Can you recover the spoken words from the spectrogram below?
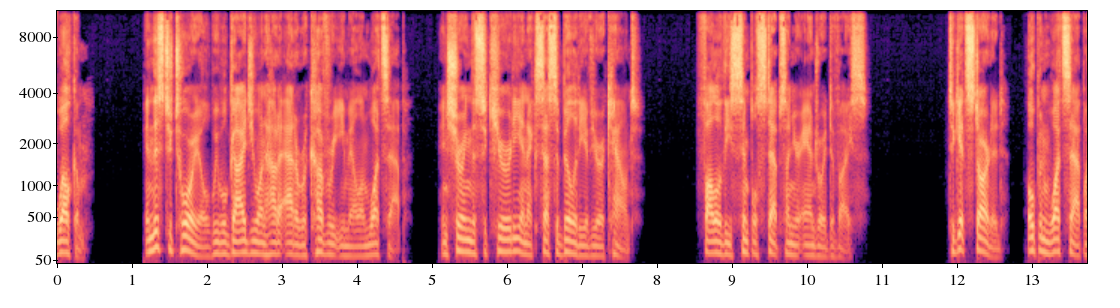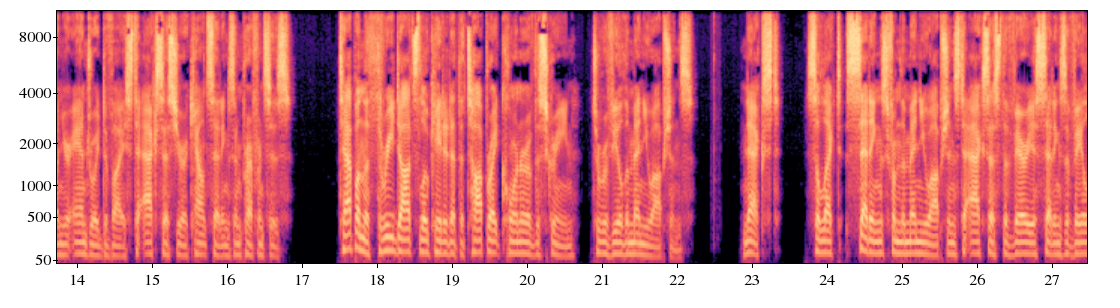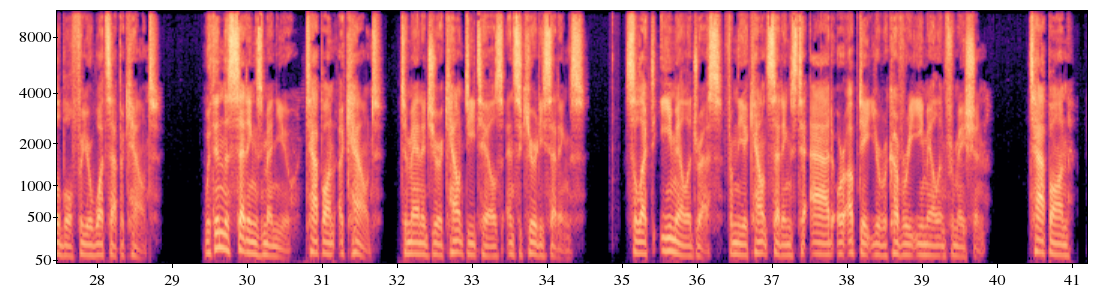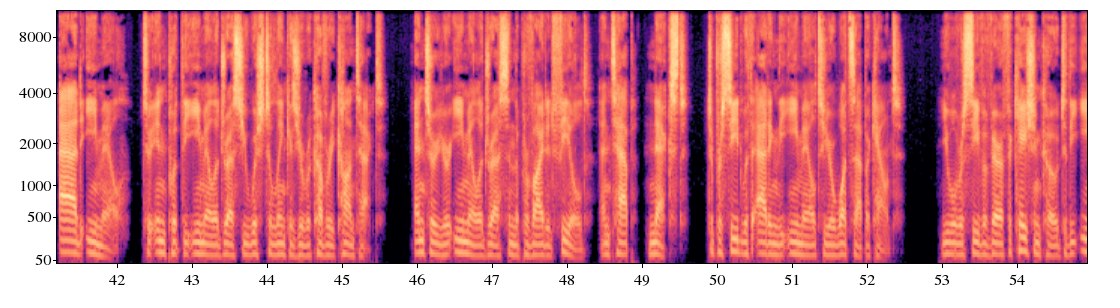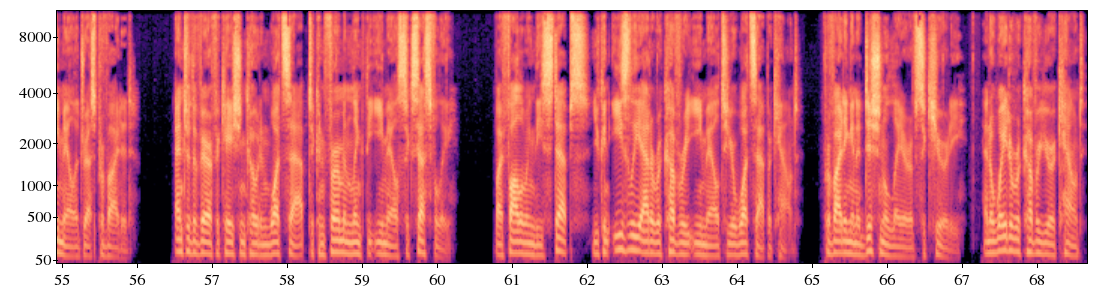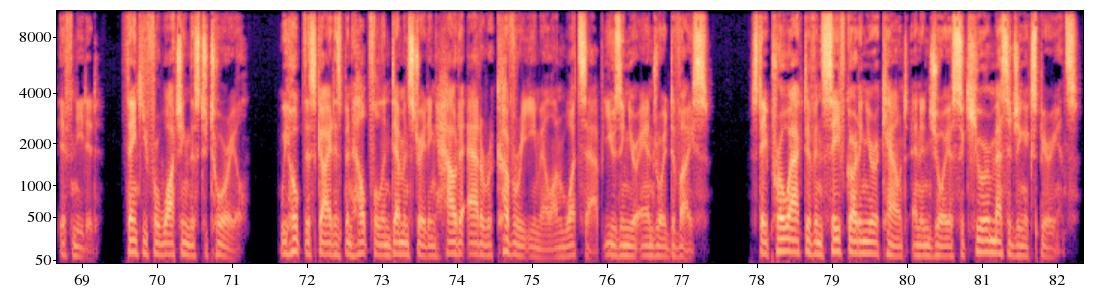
Welcome. In this tutorial, we will guide you on how to add a recovery email on WhatsApp, ensuring the security and accessibility of your account. Follow these simple steps on your Android device. To get started, open WhatsApp on your Android device to access your account settings and preferences. Tap on the three dots located at the top right corner of the screen to reveal the menu options. Next, select Settings from the menu options to access the various settings available for your WhatsApp account. Within the Settings menu, tap on Account to manage your account details and security settings. Select Email Address from the account settings to add or update your recovery email information. Tap on Add Email to input the email address you wish to link as your recovery contact. Enter your email address in the provided field and tap Next to proceed with adding the email to your WhatsApp account. You will receive a verification code to the email address provided. Enter the verification code in WhatsApp to confirm and link the email successfully. By following these steps, you can easily add a recovery email to your WhatsApp account, providing an additional layer of security and a way to recover your account if needed. Thank you for watching this tutorial. We hope this guide has been helpful in demonstrating how to add a recovery email on WhatsApp using your Android device. Stay proactive in safeguarding your account and enjoy a secure messaging experience.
